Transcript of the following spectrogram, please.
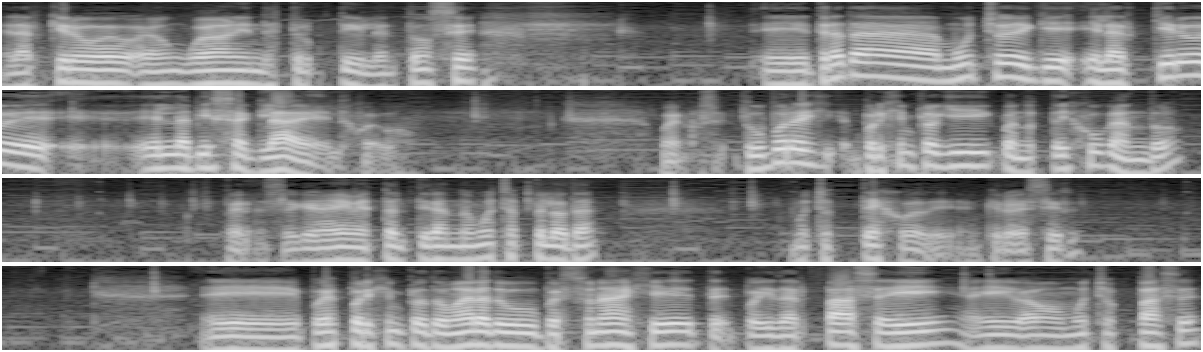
el arquero es un huevón indestructible, entonces eh, trata mucho de que el arquero es, la pieza clave del juego. Bueno, tú por, por ejemplo aquí cuando estáis jugando, espérense que ahí me están tirando muchas pelotas, muchos tejos, quiero decir. Eh, puedes, por ejemplo, tomar a tu personaje, te, puedes dar pase ahí, ahí vamos muchos pases,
